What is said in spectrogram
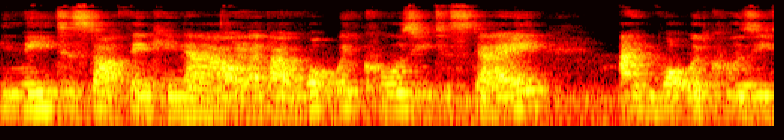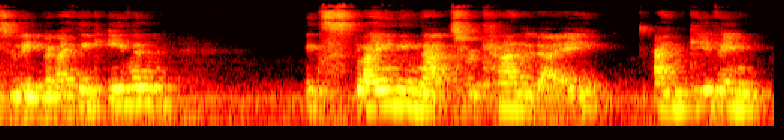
you need to start thinking now Yeah. about what would cause you to stay and what would cause you to leave. And I think even explaining that to a candidate and giving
